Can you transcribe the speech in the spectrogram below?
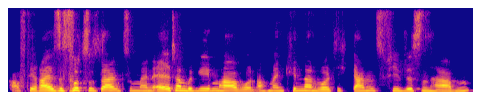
auf die Reise sozusagen zu meinen Eltern begeben habe und auch meinen Kindern, wollte ich ganz viel Wissen haben,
